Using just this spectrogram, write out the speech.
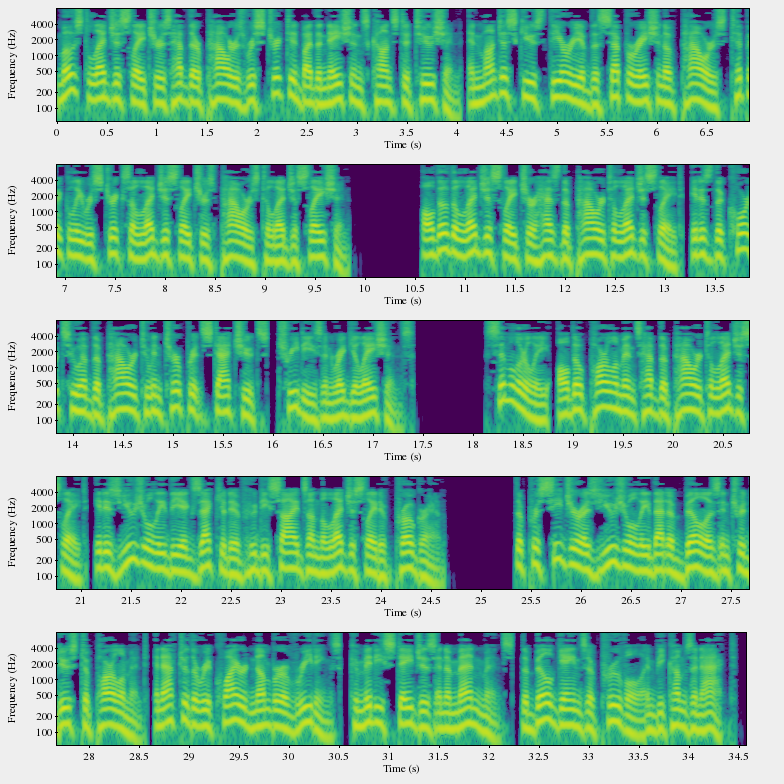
Most legislatures have their powers restricted by the nation's constitution, and Montesquieu's theory of the separation of powers typically restricts a legislature's powers to legislation. Although the legislature has the power to legislate, it is the courts who have the power to interpret statutes, treaties and regulations. Similarly, although parliaments have the power to legislate, it is usually the executive who decides on the legislative program. The procedure is usually that a bill is introduced to Parliament, and after the required number of readings, committee stages and amendments, the bill gains approval and becomes an act.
